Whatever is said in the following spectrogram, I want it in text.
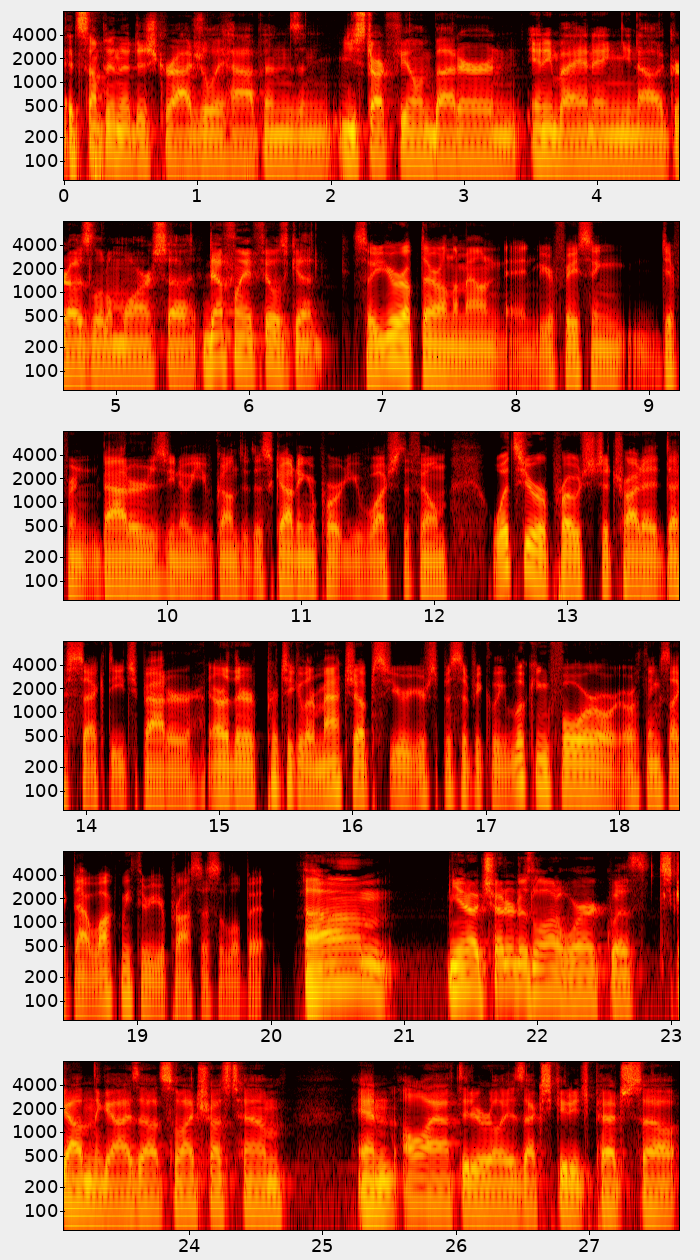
it's something that just gradually happens and you start feeling better and inning by inning, you know, it grows a little more. So definitely it feels good. So you're up there on the mound and you're facing different batters. You know, you've gone through the scouting report, you've watched the film. What's your approach to try to dissect each batter? Are there particular matchups you're, you're specifically looking for or, or things like that? Walk me through your process a little bit. Um, you know, Cheddar does a lot of work with scouting the guys out, so I trust him and all I have to do really is execute each pitch. So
